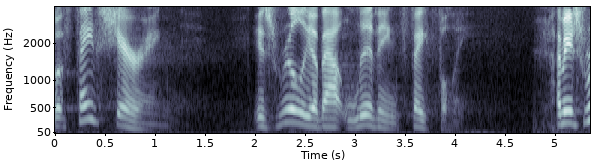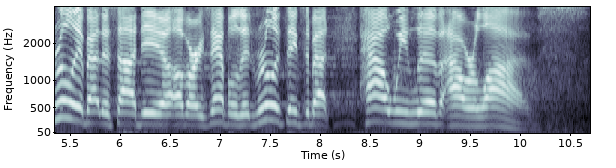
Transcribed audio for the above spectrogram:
But faith sharing is really about living faithfully. I mean, it's really about this idea of our examples. It really thinks about how we live our lives.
